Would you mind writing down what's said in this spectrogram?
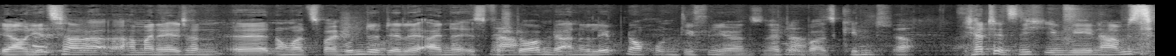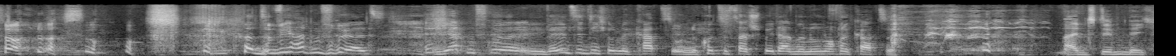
ja, und jetzt ha- haben meine Eltern äh, nochmal zwei Hunde. Der eine ist verstorben, der andere lebt noch. Und die finde ich ja ganz nett. Ja. Aber als Kind Ja. Ich hatte jetzt nicht irgendwie einen Hamster oder so. Also wir hatten früher als wir hatten früher einen Wellensittich und eine Katze und eine kurze Zeit später hatten wir nur noch eine Katze. Nein, stimmt nicht.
